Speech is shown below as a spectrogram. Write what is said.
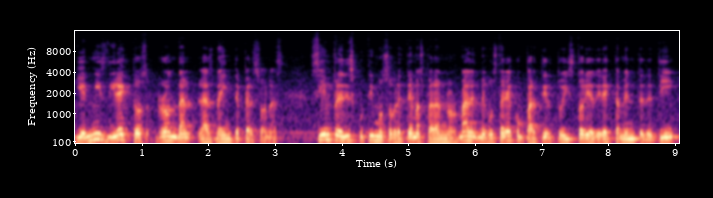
y en mis directos rondan las 20 personas. Siempre discutimos sobre temas paranormales. Me gustaría compartir tu historia directamente de ti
